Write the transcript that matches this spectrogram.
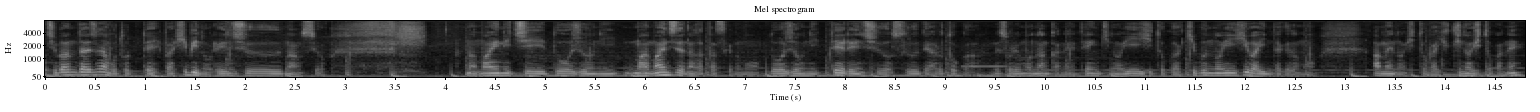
一番大事なことってやっぱ日々の練習なんですよ。まあ、毎日道場にまあ毎日でなかったんですけども道場に行って練習をするであるとかでそれもなんかね天気のいい日とか気分のいい日はいいんだけども雨の日とか雪の日とかね、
